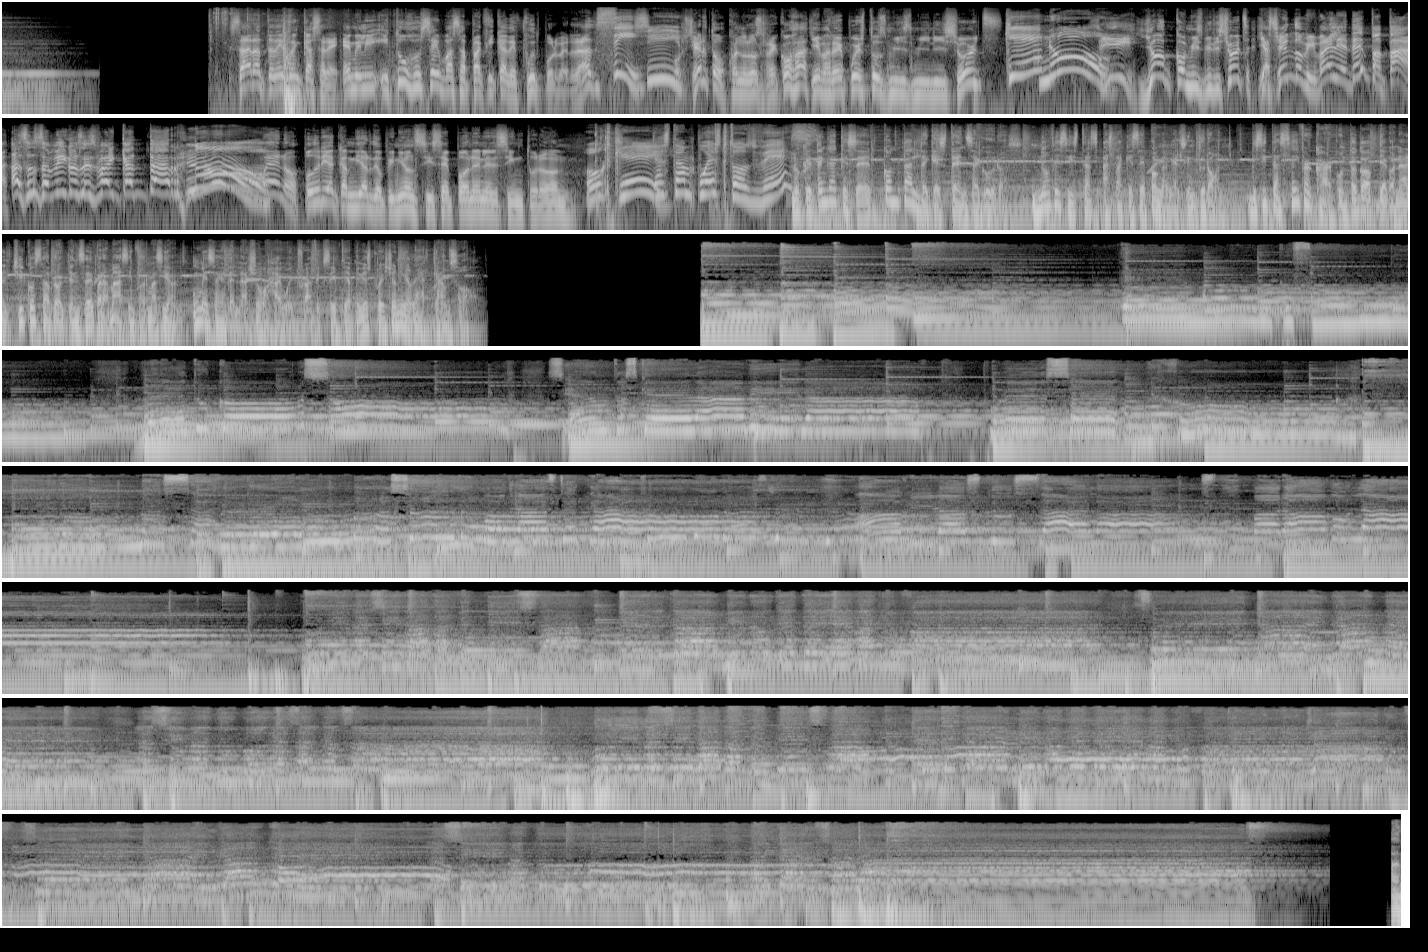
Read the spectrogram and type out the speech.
Sara te dejo en casa de Emily y tú, José, vas a práctica de fútbol, ¿verdad? Sí. Sí. Por cierto, cuando los recoja, llevaré puestos mis mini shorts. ¿Qué? ¡No! Sí, yo con mis mini shorts y haciendo mi baile de papá. A sus amigos les va a encantar. ¡No! Bueno, podría cambiar de opinión si se ponen el cinturón. Ok. Ya están puestos, ¿ves? Lo que tenga que ser con tal de que estén seguros. No desistas hasta que se pongan el cinturón. Visita safercar.gov diagonal chicos abróchense para más información. Un mensaje del National Highway Traffic Safety Administration y el Ad Council.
